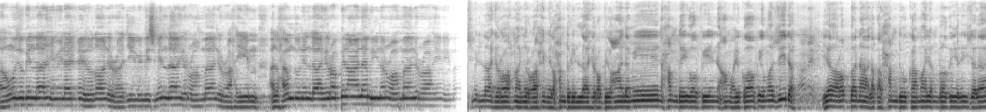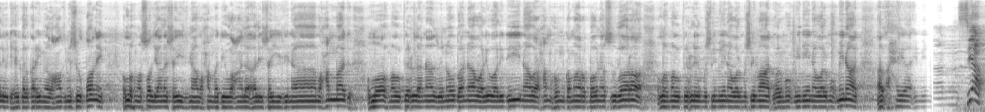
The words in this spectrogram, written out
أعوذ بالله من الشيطان الرجيم. بسم الله الرحمن الرحيم. الحمد لله رب العالمين الرحمن الرحيم. بسم الله الرحمن الرحيم. الحمد لله رب العالمين. حمدا يوفي نعمه ويكافئ مزيده يا ربنا لك الحمد كما ينبغي لجلال وجهك الكريم والعظيم سلطانك. اللهم صل على سيدنا محمد وعلى ال سيدنا محمد اللهم اغفر لنا ذنوبنا ولوالدينا وارحمهم كما ربونا صغارا اللهم اغفر للمسلمين والمسلمات والمؤمنين والمؤمنات الاحياء من siap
